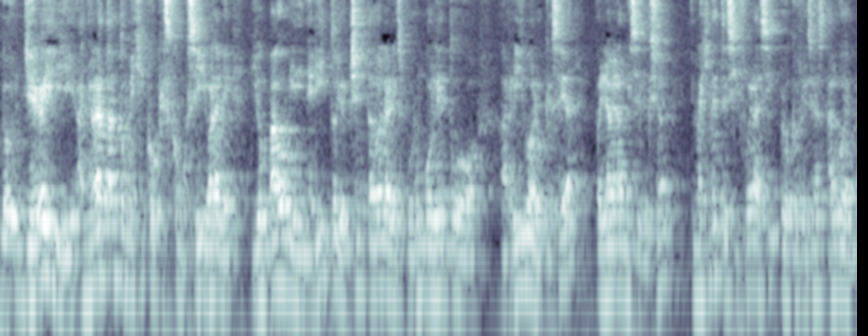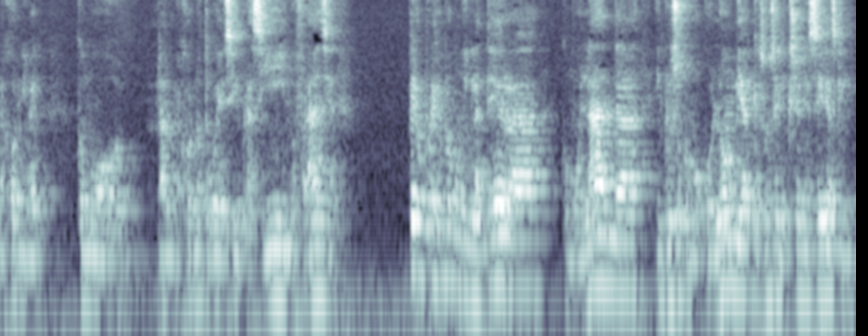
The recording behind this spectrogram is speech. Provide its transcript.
lo, llega y añora tanto México que es como, sí, órale, yo pago mi dinerito y 80 dólares por un boleto arriba o lo que sea para ir a ver a mi selección. Imagínate si fuera así, pero que ofrecieras algo de mejor nivel, como a lo mejor no te voy a decir Brasil o Francia, pero por ejemplo como Inglaterra, como Holanda, incluso como Colombia, que son selecciones serias que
